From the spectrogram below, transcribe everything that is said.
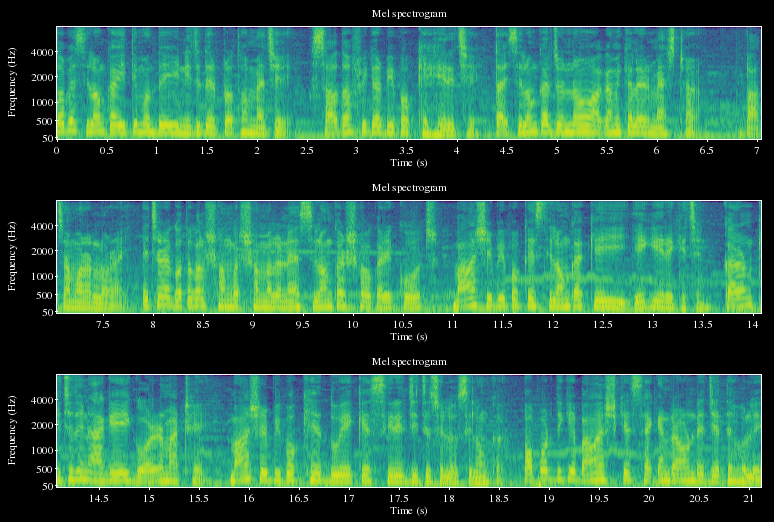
তবে শ্রীলঙ্কা ইতিমধ্যেই নিজেদের প্রথম ম্যাচে সাউথ আফ্রিকার বিপক্ষে হেরেছে। তাই শ্রীলঙ্কার জন্যও আগামীকালের ম্যাচটা বাঁচা মরার লড়াই। এছাড়া গতকাল সংবাদ সম্মেলনে শ্রীলঙ্কার সহকারী কোচ বাংলাদেশের বিপক্ষে শ্রীলঙ্কাকেই এগিয়ে রেখেছেন। কারণ কিছুদিন আগেই গড়ের মাঠে বাংলাদেশের বিপক্ষে দুই একে সিরিজ জিতেছিল শ্রীলঙ্কা। অপরদিকে বাংলাদেশকে সেকেন্ড রাউন্ডে যেতে হলে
